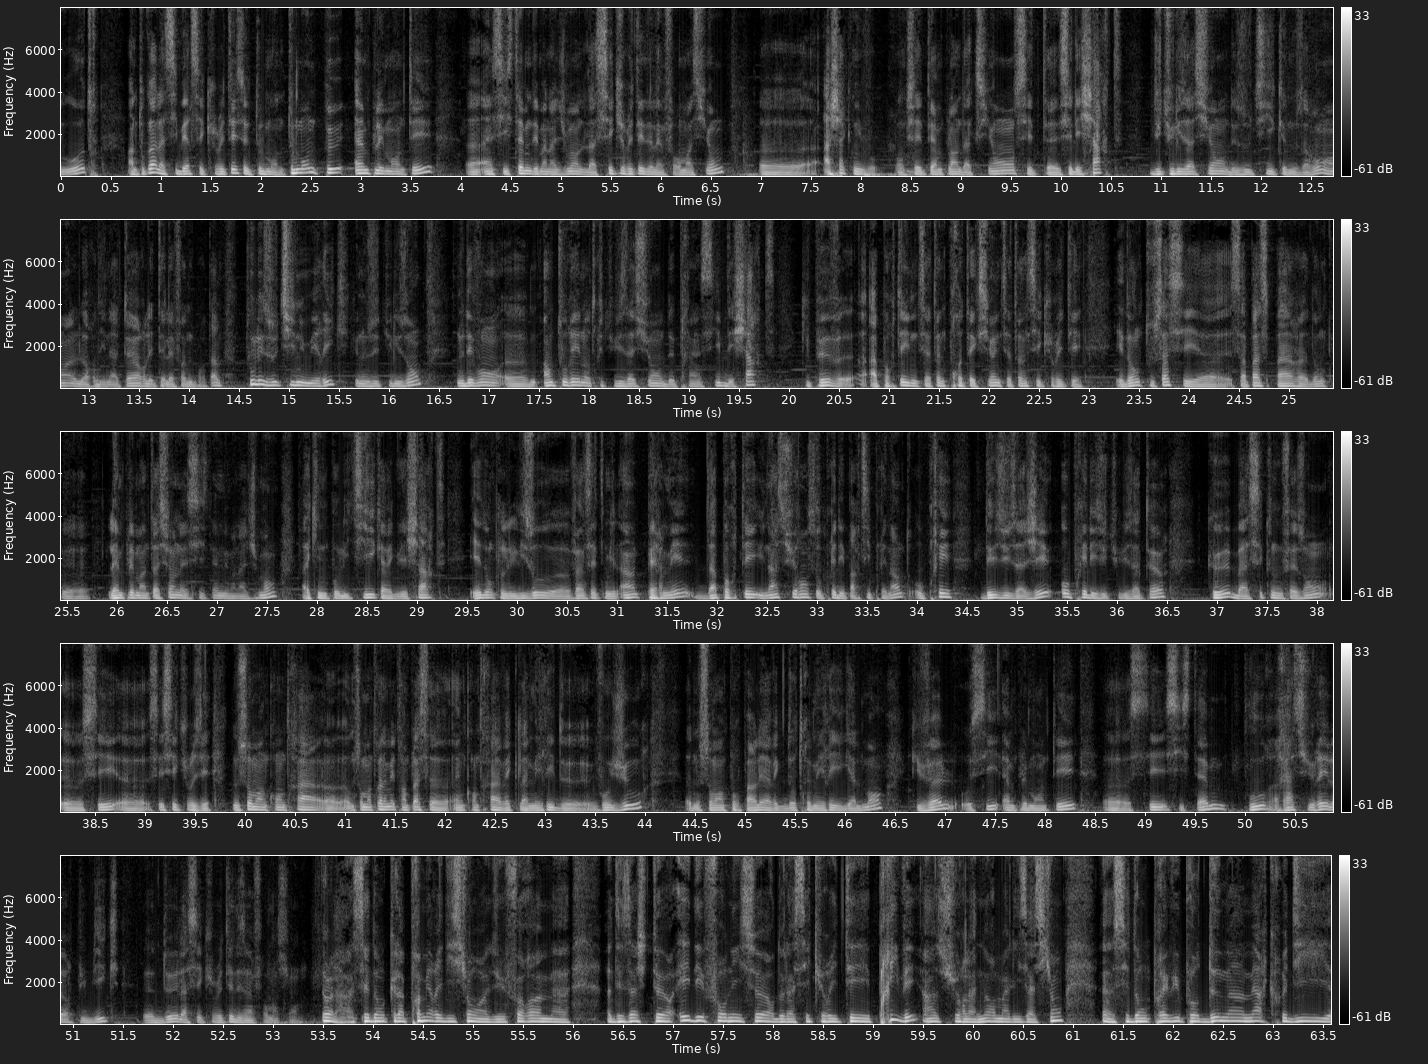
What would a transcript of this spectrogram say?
ou autres. En tout cas, la cybersécurité, c'est tout le monde. Tout le monde peut implémenter un système de management de la sécurité de l'information à chaque niveau. Donc, c'est un plan d'action, c'est des chartes d'utilisation des outils que nous avons, hein, l'ordinateur, les téléphones portables, tous les outils numériques que nous utilisons, nous devons entourer notre utilisation de principes, des chartes qui peuvent apporter une certaine protection, une certaine sécurité. Et donc tout ça, c'est, euh, ça passe par euh, donc euh, l'implémentation d'un système de management avec une politique, avec des chartes. Et donc l'ISO 27001 permet d'apporter une assurance auprès des parties prenantes, auprès des usagers, auprès des utilisateurs que bah, ce que nous faisons, c'est, sécurisé. Nous sommes en contrat, nous sommes en train de mettre en place un contrat avec la mairie de Vaujours nous sommes pour parler avec d'autres mairies également qui veulent aussi implémenter euh, ces systèmes pour rassurer leur public de la sécurité des informations. Voilà, c'est donc la première édition hein, du forum euh, des acheteurs et des fournisseurs de la sécurité privée hein, sur la normalisation. Euh, c'est donc prévu pour demain, mercredi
